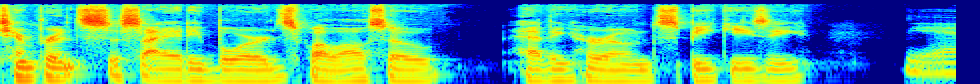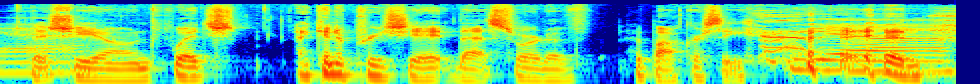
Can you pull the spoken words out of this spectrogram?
temperance society boards while also having her own speakeasy Yeah. that she owned, which I can appreciate that sort of hypocrisy Yeah. in,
